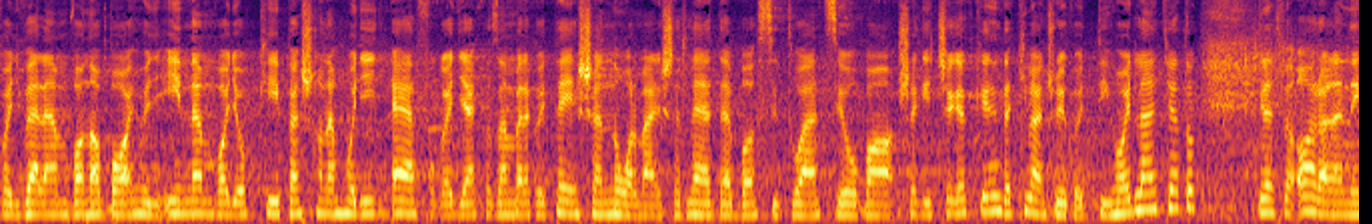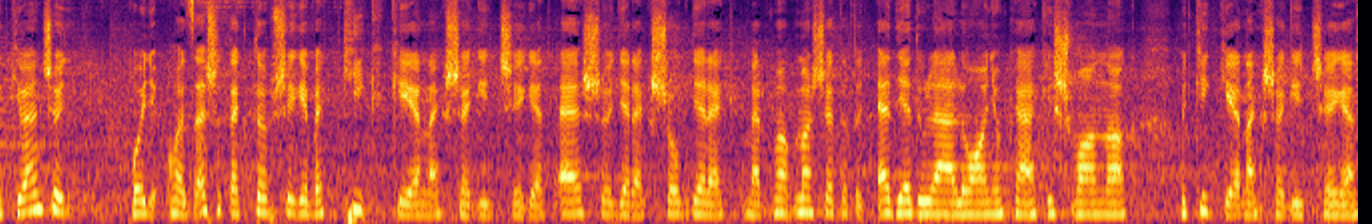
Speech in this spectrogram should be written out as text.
vagy velem van a baj, hogy én nem vagyok képes, hanem hogy így elfogadják az emberek, hogy teljesen normális, tehát lehet ebbe a szituációba segítséget kérni, de kíváncsi vagyok, hogy ti hogy látjátok, illetve arra lennék kíváncsi, hogy hogy az esetek többségében kik kérnek segítséget. Első gyerek, sok gyerek, mert most érted, hogy egyedülálló anyukák is vannak, hogy kik kérnek segítséget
